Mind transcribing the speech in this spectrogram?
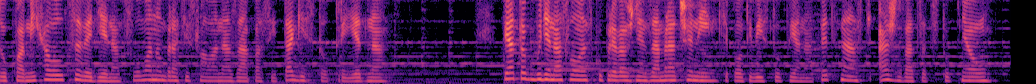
Dukla Michalovce vedie nad Slovanom Bratislava na zápasy takisto 3-1. Piatok bude na Slovensku prevažne zamračený, teploty vystúpia na 15 až 20 stupňov.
